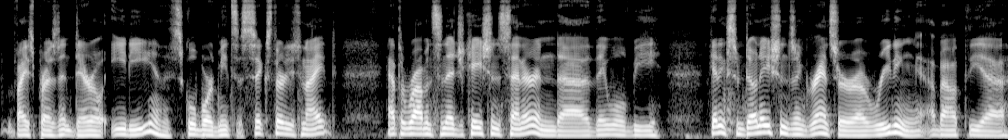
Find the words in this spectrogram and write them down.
Vice President Darell Edie. And the school board meets at 6:30 tonight at the Robinson Education Center, and uh, they will be getting some donations and grants or uh, reading about the uh,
